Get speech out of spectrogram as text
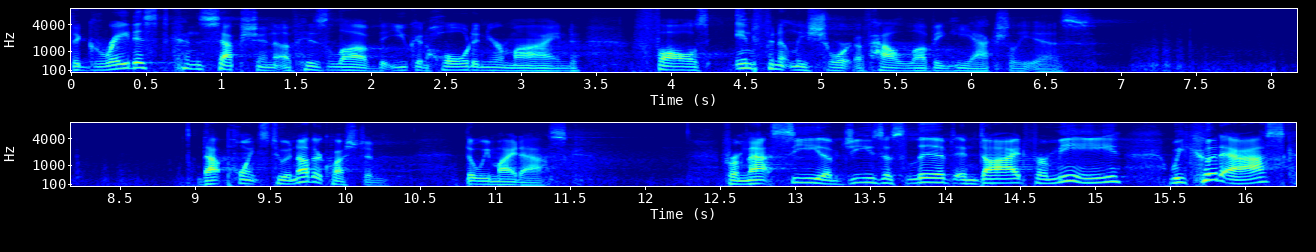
The greatest conception of his love that you can hold in your mind falls infinitely short of how loving he actually is. That points to another question that we might ask. From that seed of Jesus lived and died for me, we could ask,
